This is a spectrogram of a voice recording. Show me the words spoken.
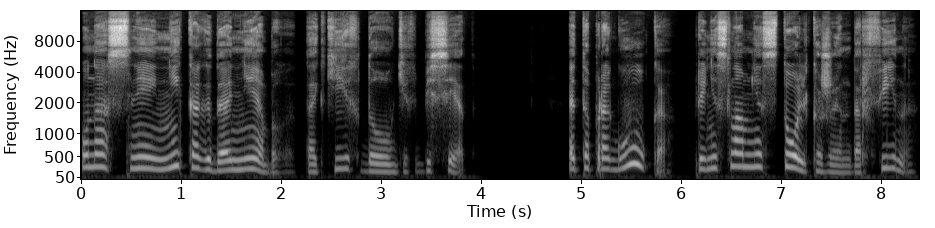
у нас с ней никогда не было таких долгих бесед. Эта прогулка принесла мне столько же эндорфина,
